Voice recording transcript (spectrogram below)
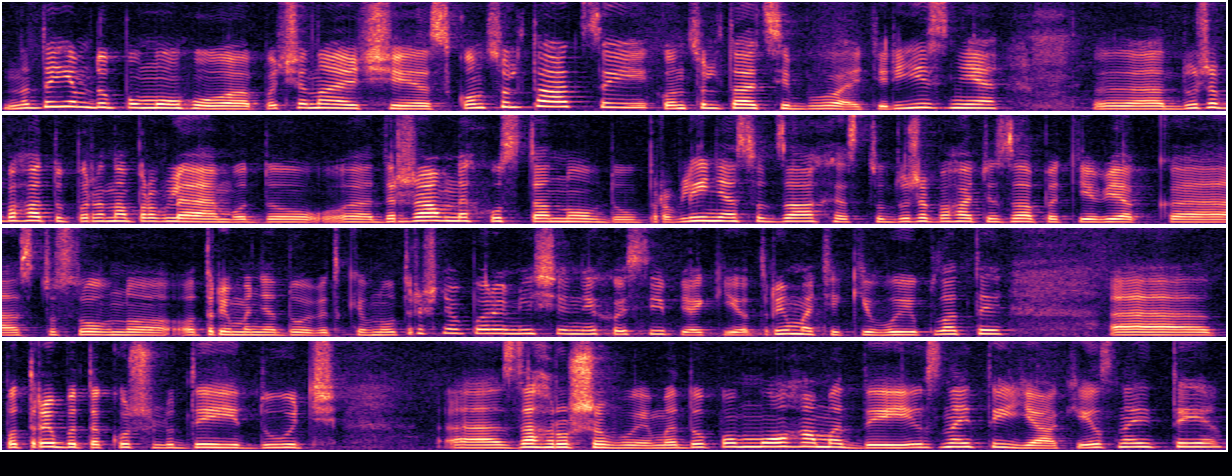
Надаємо допомогу е, починаючи з консультацій. Консультації бувають різні. Е, Дуже багато перенаправляємо до е, державних установ, до управління соцзахисту. Дуже багато запитів як стосовно отримання довідки внутрішньо переміщених осіб, як і отримати, які виплати. Потреби також людей йдуть за грошовими допомогами, де їх знайти, як їх знайти.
